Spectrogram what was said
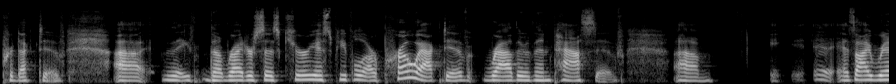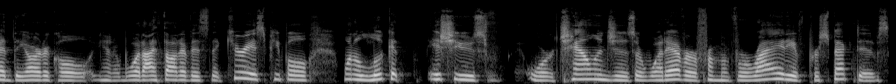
productive. Uh, they, the writer says curious people are proactive rather than passive. Um, as I read the article, you know, what I thought of is that curious people want to look at issues or challenges or whatever from a variety of perspectives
